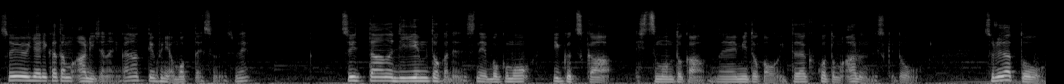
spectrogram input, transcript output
そういうやり方もありじゃないかなっていうふうに思ったりするんですね。Twitter の DM とかでですね僕もいくつか質問とか悩みとかをいただくこともあるんですけどそれだと、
